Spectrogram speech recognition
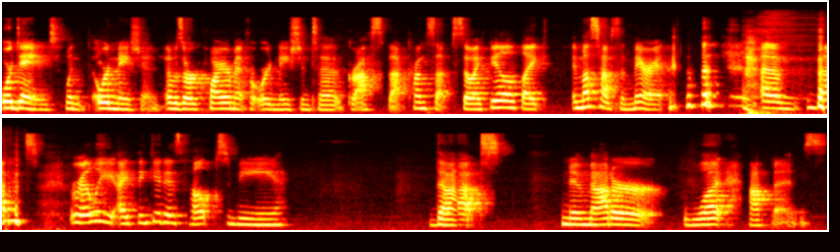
ordained when ordination it was a requirement for ordination to grasp that concept so i feel like it must have some merit um, but really i think it has helped me that no matter what happens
